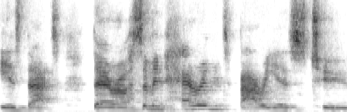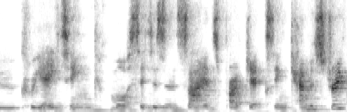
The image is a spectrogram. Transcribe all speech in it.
is that there are some inherent barriers to creating more citizen science projects in chemistry.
